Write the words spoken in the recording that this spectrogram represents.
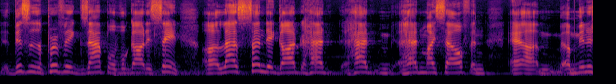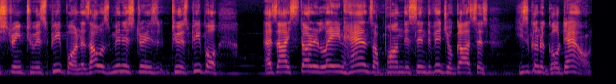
this is a perfect example of what God is saying. Uh, last Sunday, God had had had myself and uh, ministering to His people, and as I was ministering to His people, as I started laying hands upon this individual, God says He's going to go down,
